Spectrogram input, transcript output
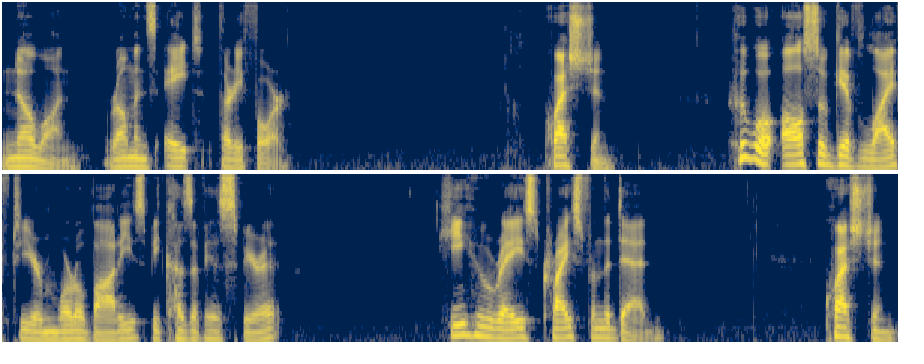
No one. Romans 8:34. Question: Who will also give life to your mortal bodies because of his spirit? He who raised Christ from the dead. Question:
